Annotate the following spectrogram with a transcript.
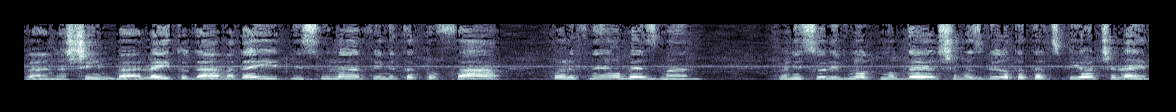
ואנשים בעלי תודעה מדעית ניסו להבין את התופעה כבר לפני הרבה זמן, וניסו לבנות מודל שמסביר את התצפיות שלהם.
